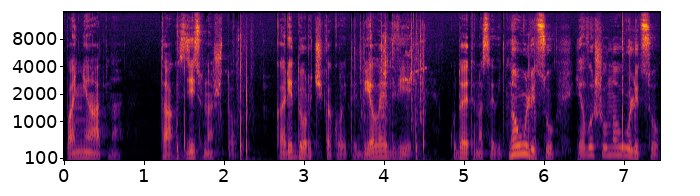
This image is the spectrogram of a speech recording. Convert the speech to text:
Понятно. Так, здесь у нас что? Коридорчик какой-то. Белая дверь. Куда это нас выведет? На улицу! Я вышел на улицу.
